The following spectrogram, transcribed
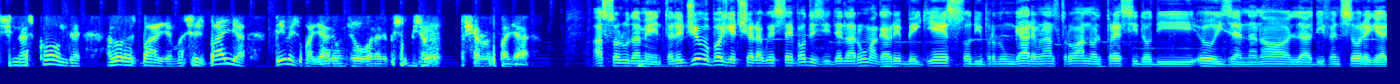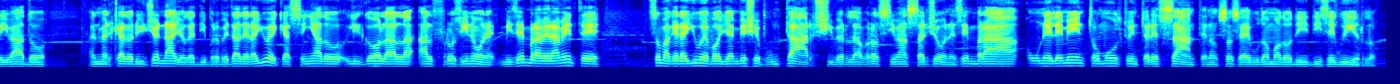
si nasconde, allora sbaglia, ma se sbaglia deve sbagliare un giovane, bisogna lasciarlo sbagliare. Assolutamente. Leggevo poi che c'era questa ipotesi della Roma che avrebbe chiesto di prolungare un altro anno il prestito di Oisen, no? il difensore che è arrivato al mercato di gennaio, che è di proprietà della Juve e che ha segnato il gol al, al Frosinone. Mi sembra veramente insomma, che la Juve voglia invece puntarci per la prossima stagione. Sembra un elemento molto interessante, non so se hai avuto modo di, di seguirlo.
